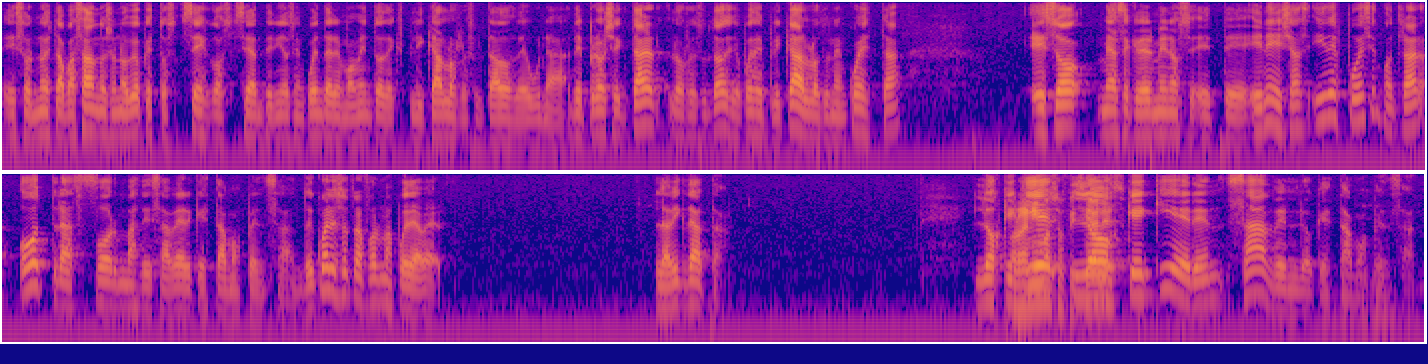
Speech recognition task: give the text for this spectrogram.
Eso no está pasando, yo no veo que estos sesgos sean tenidos en cuenta en el momento de explicar los resultados de una, de proyectar los resultados y después de explicarlos de una encuesta. Eso me hace creer menos este, en ellas y después encontrar otras formas de saber qué estamos pensando. ¿Y cuáles otras formas puede haber? La Big Data. Los que, quieren, los que quieren saben lo que estamos pensando.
